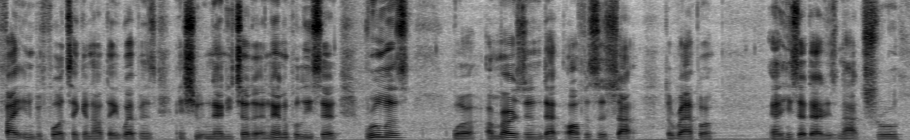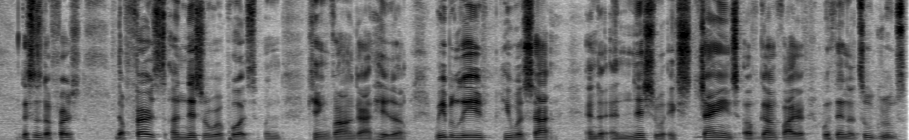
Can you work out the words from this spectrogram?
fighting before taking out their weapons and shooting at each other. Atlanta police said rumors were emerging that officers shot the rapper, and he said that is not true. This is the first the first initial reports when King Von got hit up. We believe he was shot in the initial exchange of gunfire within the two groups,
